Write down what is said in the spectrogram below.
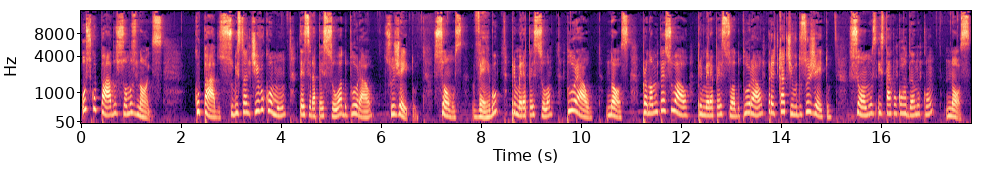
Os culpados somos nós. Culpados, substantivo comum, terceira pessoa do plural, sujeito. Somos, verbo, primeira pessoa, plural. Nós, pronome pessoal, primeira pessoa do plural, predicativo do sujeito. Somos está concordando com nós.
